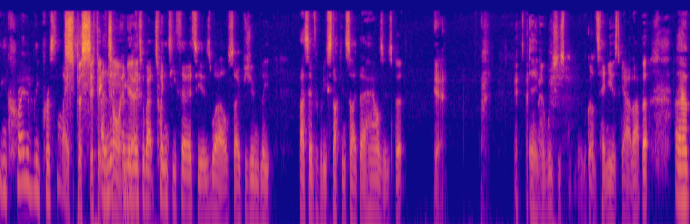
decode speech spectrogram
incredibly precise Specific and time, And then yeah. talk about 2030 as well. So presumably that's everybody stuck inside their houses. But Yeah. You know, which is we've got 10 years to get out of that. But um,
